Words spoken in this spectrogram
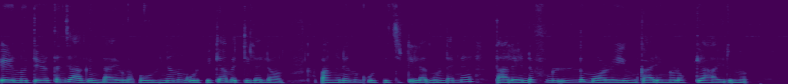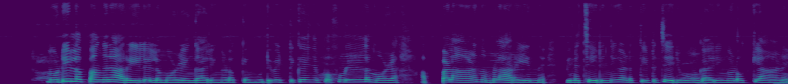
എഴുന്നൂറ്റി എഴുപത്തഞ്ച് ആകെ ഉണ്ടായുള്ളൂ അപ്പോൾ ഒഴിഞ്ഞൊന്നും കുളിപ്പിക്കാൻ പറ്റില്ലല്ലോ. അപ്പം അങ്ങനെയൊന്നും കുളിപ്പിച്ചിട്ടില്ല. അതുകൊണ്ട് തന്നെ തലേന്റെ ഫുള്ള് മുഴയും കാര്യങ്ങളൊക്കെ ആയിരുന്നു. മുടിയുള്ളപ്പോൾ അങ്ങനെ അറിയില്ലല്ലോ മുഴയും കാര്യങ്ങളൊക്കെ. മുടി വെട്ടിക്കഴിഞ്ഞപ്പോൾ ഫുള്ള് മുഴ. അപ്പോഴാണ് നമ്മൾ അറിയുന്നത് പിന്നെ ചെരിഞ്ഞ് കിടത്തിയിട്ട് ചെരുവും കാര്യങ്ങളൊക്കെയാണ്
